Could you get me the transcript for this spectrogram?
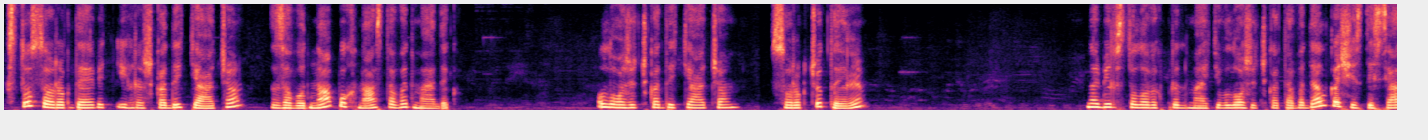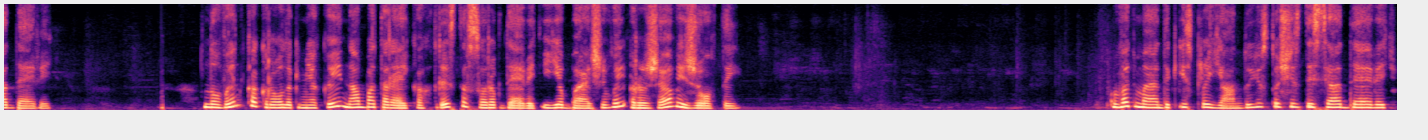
149 іграшка дитяча, заводна пухнаста ведмедик. Ложечка дитяча 44. Набір столових предметів ложечка та виделка 69. Новинка кролик м'який на батарейках 349 і є бежевий, рожевий, жовтий. Ведмедик із трояндою 169.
